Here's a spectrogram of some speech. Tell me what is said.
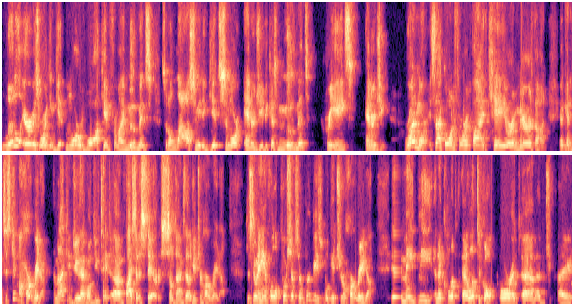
Little areas where I can get more walk in for my movements. So it allows me to get some more energy because movement creates energy run more. It's not going for a 5K or a marathon. Again, just get my heart rate up. I mean, I can do that. Well, do you take uh, five set of stairs? Sometimes that'll get your heart rate up. Just doing a handful of push-ups or burpees will get your heart rate up. It may be an elliptical or a, um, a, a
